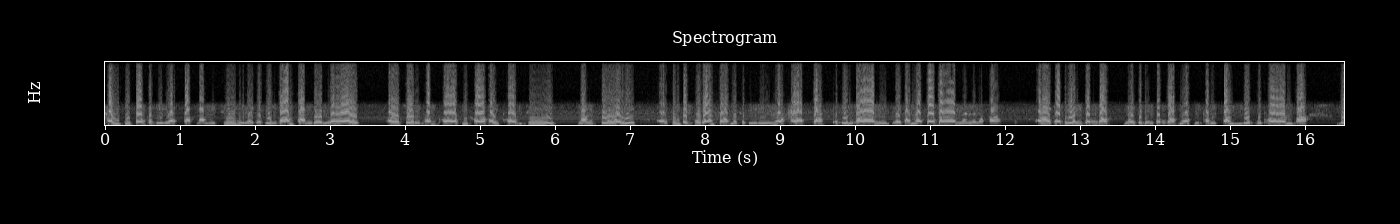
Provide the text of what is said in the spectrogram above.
ให้ผู้ฟ้องคดีเนี่ยกลับมามีชื่ออยู่ในทะเบียนบ้านตามเดิมแล้วส่วนคำขอที่ขอให้ถอนชื่อนางสวยซึ่งเป็นผู้ร้องสอบในคดีนี้เนี่ยออกจากทะเบียนบ้านในฐานะเจ้าบ้านนั้นนะคะทะเบียนจังหวัดในทะเบียนจังหวัดเนี่ยมีคำสั่งยกอุทธรณ์ค่ะ โด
